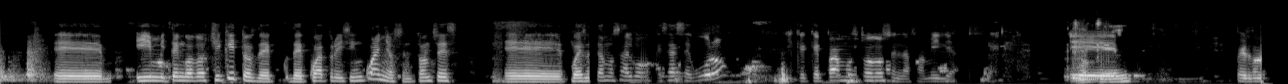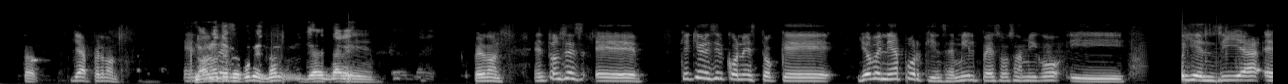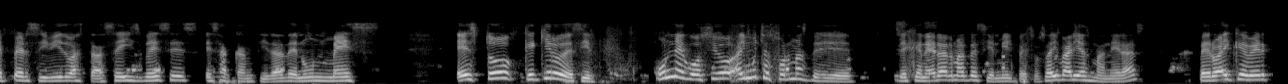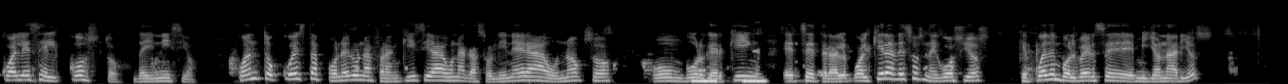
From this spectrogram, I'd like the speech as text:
y tengo dos chiquitos de, de cuatro y cinco años. Entonces, eh, pues necesitamos algo que sea seguro y que quepamos todos en la familia. Eh, perdón, ya, perdón. no, no te preocupes, no, ya, dale. Eh, perdón. Entonces, ¿qué quiero decir con esto? Que yo venía por 15 mil pesos, amigo, y hoy en día he percibido hasta seis veces esa cantidad en un mes. Esto, ¿qué quiero decir? Un negocio, hay muchas formas de, de generar más de 100 mil pesos. Hay varias maneras, pero hay que ver cuál es el costo de inicio. ¿Cuánto cuesta poner una franquicia, una gasolinera, un Oxxo, un Burger King, etcétera? Cualquiera de esos negocios que pueden volverse millonarios,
